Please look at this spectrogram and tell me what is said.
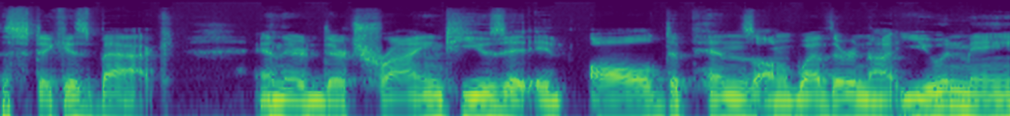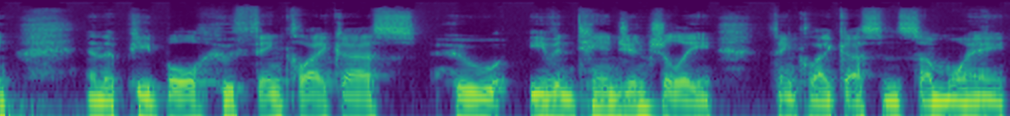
The stick is back, and they're they're trying to use it. It all depends on whether or not you and me and the people who think like us, who even tangentially think like us in some way,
